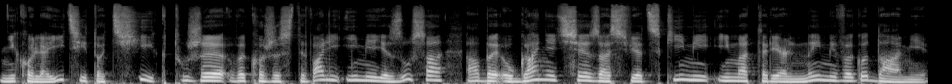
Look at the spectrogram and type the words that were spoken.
Nikolaici to ci, którzy wykorzystywali imię Jezusa, aby uganiać się za świeckimi i materialnymi wygodami,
